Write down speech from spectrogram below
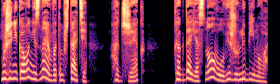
Мы же никого не знаем в этом штате. А Джек? Когда я снова увижу любимого?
